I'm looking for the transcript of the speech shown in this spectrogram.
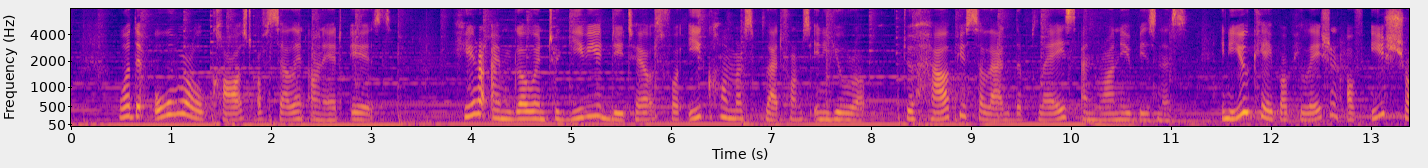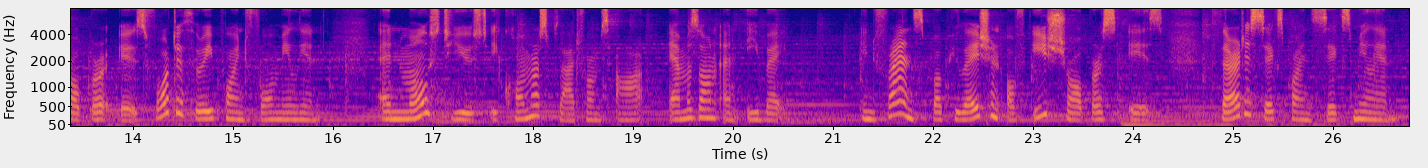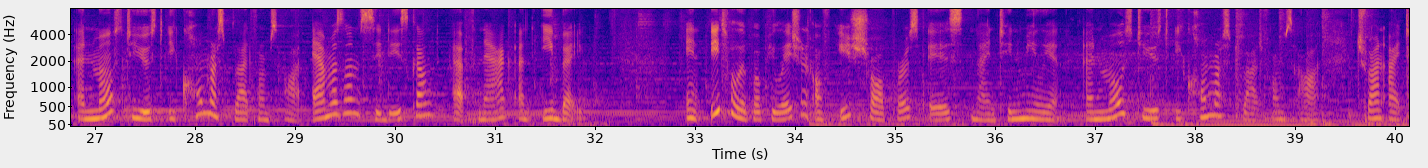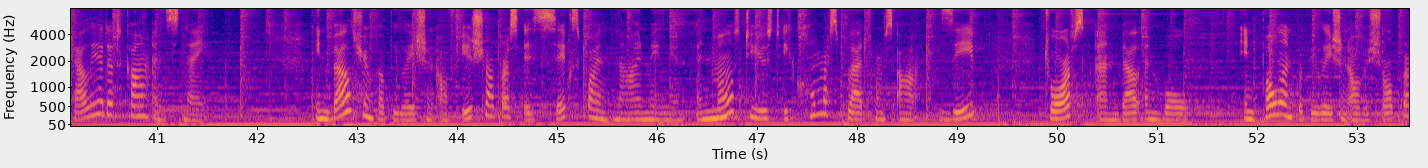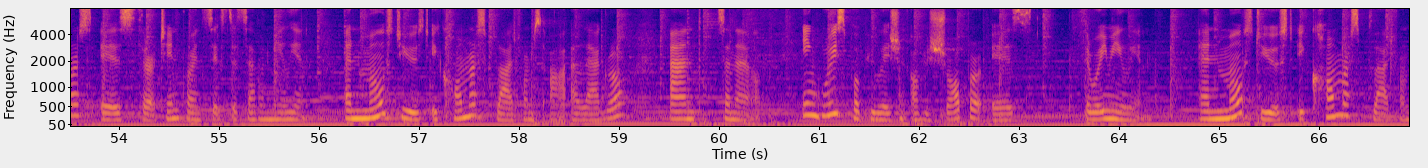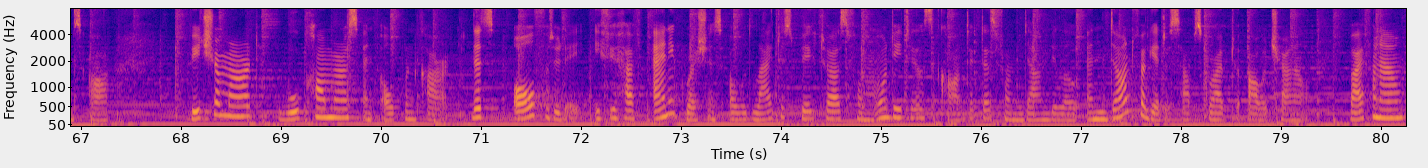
what the overall cost of selling on it is. Here I'm going to give you details for e commerce platforms in Europe to help you select the place and run your business. In UK, population of e-shopper is 43.4 million, and most used e-commerce platforms are Amazon and eBay. In France, population of e-shoppers is 36.6 million, and most used e-commerce platforms are Amazon, Cdiscount, Fnac, and eBay. In Italy, population of e-shoppers is 19 million, and most used e-commerce platforms are trenitalia.com and Snai. In Belgium, population of e-shoppers is 6.9 million, and most used e-commerce platforms are Zip, Torfs, and Bel and Bo. In Poland, population of e-shoppers is 13.67 million, and most used e-commerce platforms are Allegro and Ceneo. In Greece, population of a shopper is 3 million, and most used e-commerce platforms are VirtueMart, WooCommerce and OpenCart. That's all for today. If you have any questions or would like to speak to us for more details, contact us from down below and don't forget to subscribe to our channel. Bye for now!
